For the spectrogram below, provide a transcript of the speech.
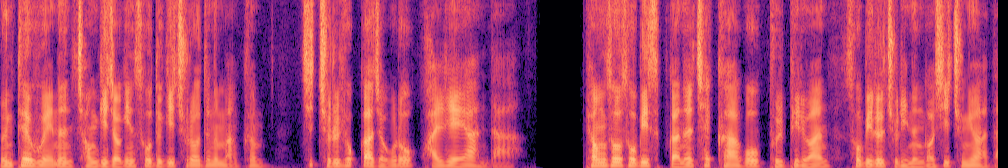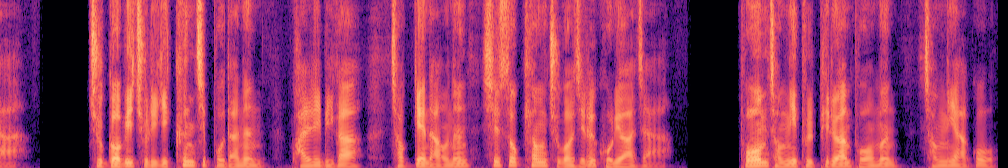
은퇴 후에는 정기적인 소득이 줄어드는 만큼 지출을 효과적으로 관리해야 한다. 평소 소비 습관을 체크하고 불필요한 소비를 줄이는 것이 중요하다. 주거비 줄이기 큰 집보다는 관리비가 적게 나오는 실속형 주거지를 고려하자. 보험 정리 불필요한 보험은 정리하고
